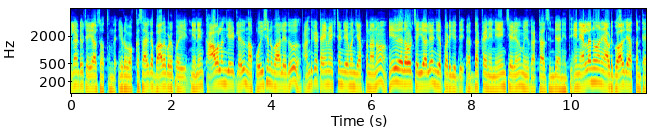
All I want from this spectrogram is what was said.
ఇలాంటివి చేయాల్సి వస్తుంది. ఇప్పుడు ఒక్కసారిగా బాధపడిపోయి నేనేం కావాలని చేయట్లేదు నా పొజిషన్ బాగాలేదు అందుకే టైం ఎక్స్టెండ్ చేయమని చెప్తున్నాను మీరు ఏదో ఒకటి చెయ్యాలి అని చెప్పి అడిగిద్ది. పెద్దక్కాయ నేను ఏం చేయలేను మీరు కట్టాల్సిందే అనేది నేను వెళ్ళను అని ఆవిడ గోల్ చేస్తుంటే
